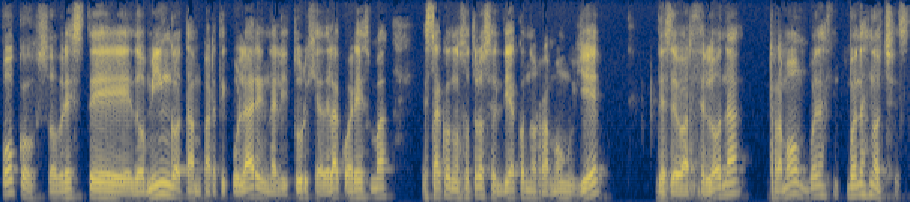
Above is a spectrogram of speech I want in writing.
poco sobre este domingo tan particular en la liturgia de la cuaresma, está con nosotros el diácono Ramón Ullé, desde Barcelona. Ramón, buenas, buenas noches.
